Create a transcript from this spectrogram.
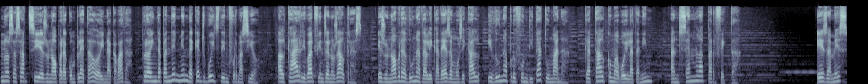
no se sap si és una òpera completa o inacabada, però independentment d'aquests buits d'informació, el que ha arribat fins a nosaltres és una obra d'una delicadesa musical i d'una profunditat humana que, tal com avui la tenim, ens sembla perfecta. És, a més,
